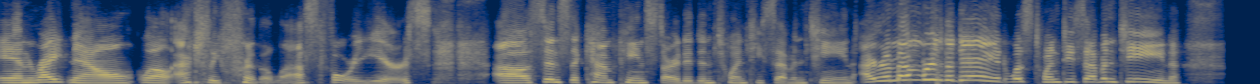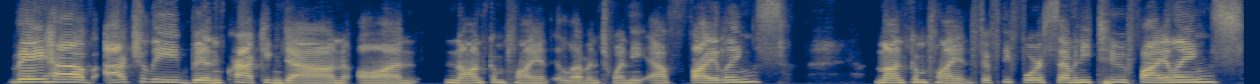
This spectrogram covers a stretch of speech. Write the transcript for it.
And right now, well, actually, for the last four years, uh, since the campaign started in 2017, I remember the day it was 2017. They have actually been cracking down on non compliant 1120F filings, non compliant 5472 filings.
